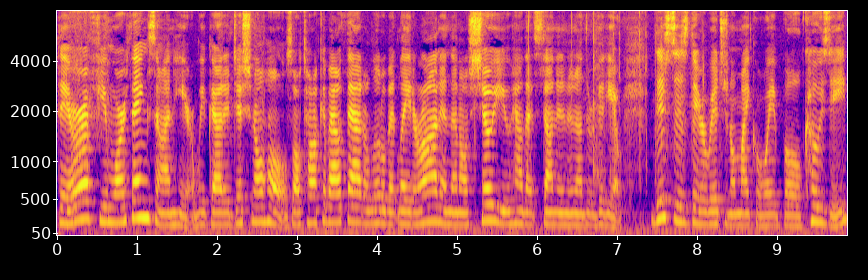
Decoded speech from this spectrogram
there are a few more things on here. We've got additional holes. I'll talk about that a little bit later on, and then I'll show you how that's done in another video. This is the original microwave bowl cozy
